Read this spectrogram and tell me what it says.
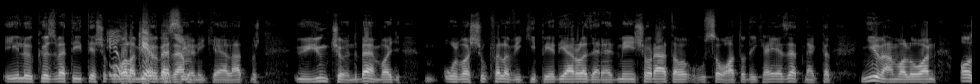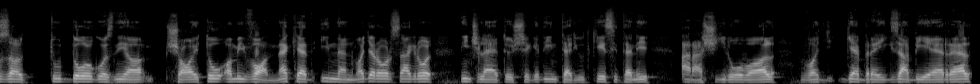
élő közvetítés, akkor Jó, valamiről kérdezem. beszélni kell. Hát most üljünk csöndben, vagy olvassuk fel a Wikipédiáról az eredménysorát a 26. helyezetnek. Tehát nyilvánvalóan azzal tud dolgozni a sajtó, ami van neked innen Magyarországról, nincs lehetőséged interjút készíteni Arásíróval, vagy Gebre Xabierrel,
